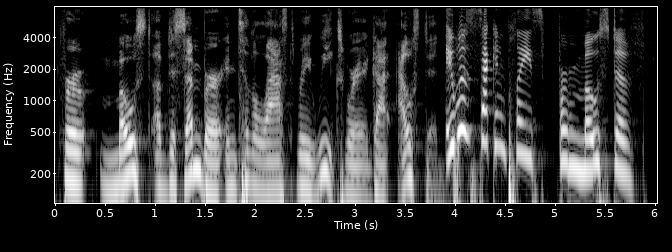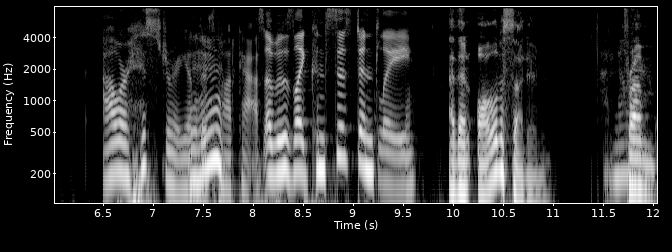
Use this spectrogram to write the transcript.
for most of december into the last three weeks where it got ousted It was second place for most of our history of this Mm-hmm. podcast. It was like consistently, and then all of a sudden I don't know, from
